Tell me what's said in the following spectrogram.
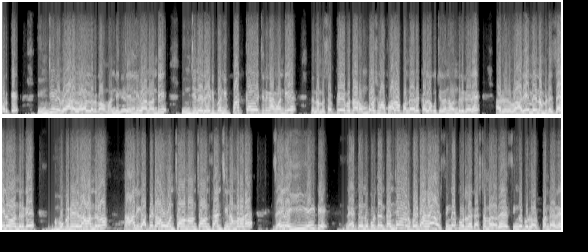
ஒர்க்கு இன்ஜின் வேற லெவல்ல இருக்கும். வண்டி தெளிவான வண்டி. இன்ஜினை ரெடி பண்ணி பக்காவா வச்சிருக்காங்க வண்டியை. நம்ம சப்ஸ்கிரைபர் தான் ரொம்ப வருஷமா ஃபாலோ பண்றாரு. கள்ளக்குச்சியில இருந்து வந்திருக்காரு. அவர் அதே மாதிரி நம்மள்ட்ட ஜெயிலோ வந்திருக்கு. புக்கு டீலாம் வந்துடும் நாளைக்கு அப்டேட் ஆகும். One seven one seven fancy நம்பரோட ஜெயிலோ இ எயிட் நேற்று ஒன்று கொடுத்தேன். தஞ்சாவூர் போயிட்டாங்க. அவர் சிங்கப்பூரில் கஸ்டமர் அவர். சிங்கப்பூரில் ஒர்க் பண்ணுறாரு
